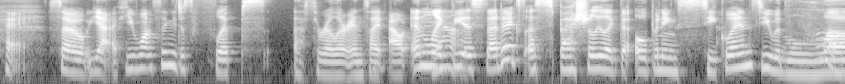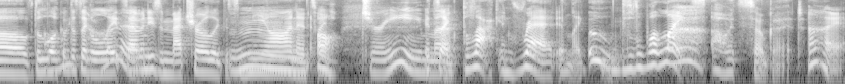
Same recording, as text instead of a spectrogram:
Okay. So, yeah, if you want something that just flips a thriller inside out and like Yeah. the aesthetics, especially like the opening sequence, you would love the look of this like late 70s metro, like this neon and Mm, It's oh, dream. it's like black and red and like ooh, what lights. Oh, it's so good. don't think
